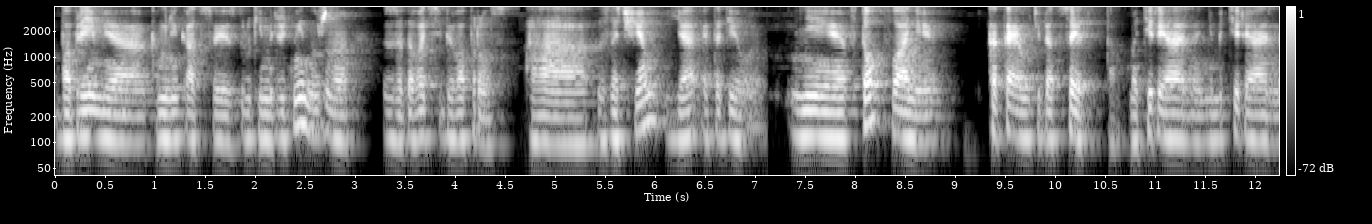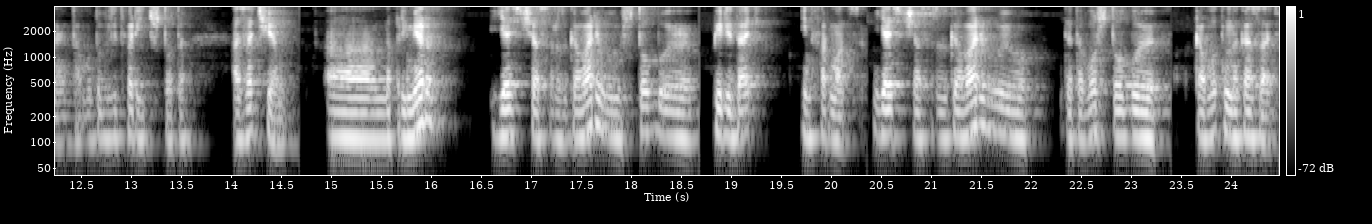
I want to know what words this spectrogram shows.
во время коммуникации с другими людьми нужно задавать себе вопрос, а зачем я это делаю? Не в том плане, какая у тебя цель, там, материальная, нематериальная, там, удовлетворить что-то, а зачем? А, например, я сейчас разговариваю, чтобы передать информацию. Я сейчас разговариваю для того, чтобы кого-то наказать.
